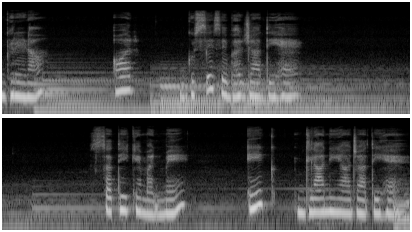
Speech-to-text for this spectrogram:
घृणा और गुस्से से भर जाती है। सती के मन में एक ग्लानी आ जाती है।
